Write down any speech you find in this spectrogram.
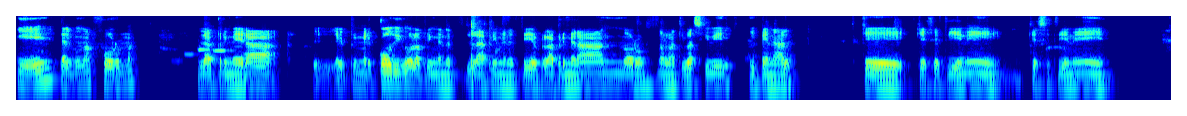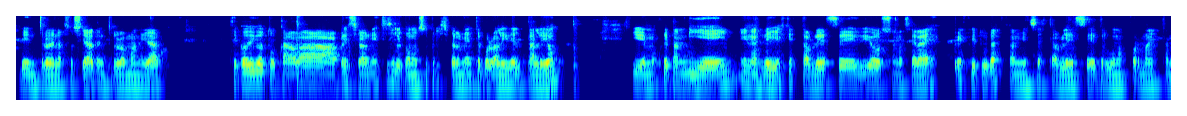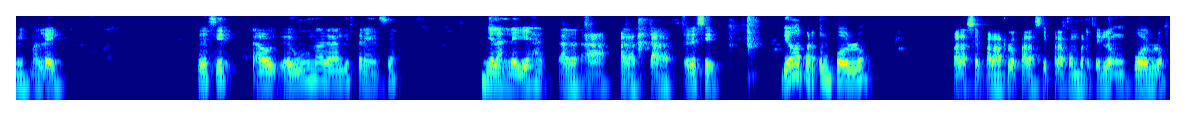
y es de alguna forma la primera el primer código, la primera, la primera, la primera normativa civil y penal que, que, se tiene, que se tiene dentro de la sociedad, dentro de la humanidad. Este código tocaba principalmente, se le conoce principalmente por la ley del taleón, y vemos que también en las leyes que establece Dios en las Sagradas Escrituras también se establece de alguna forma esta misma ley. Es decir, hay una gran diferencia de las leyes adaptadas. Es decir, Dios aparta un pueblo para separarlo para sí, para convertirlo en un pueblo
